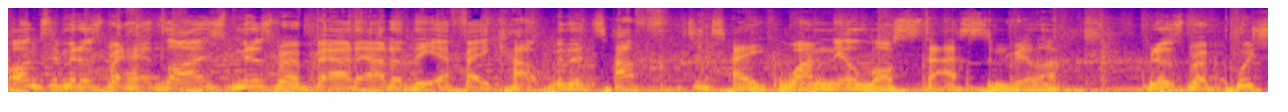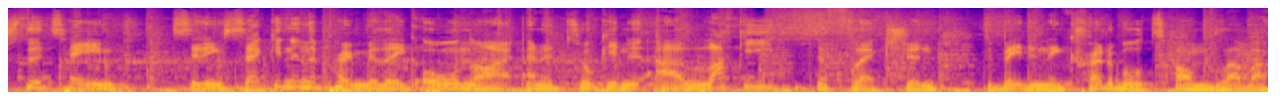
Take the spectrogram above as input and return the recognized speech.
on to Middlesbrough headlines. Middlesbrough bowed out of the FA Cup with a tough to take 1 0 loss to Aston Villa. Middlesbrough pushed the team sitting second in the Premier League all night and it took in a lucky deflection to beat an incredible Tom Glover.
